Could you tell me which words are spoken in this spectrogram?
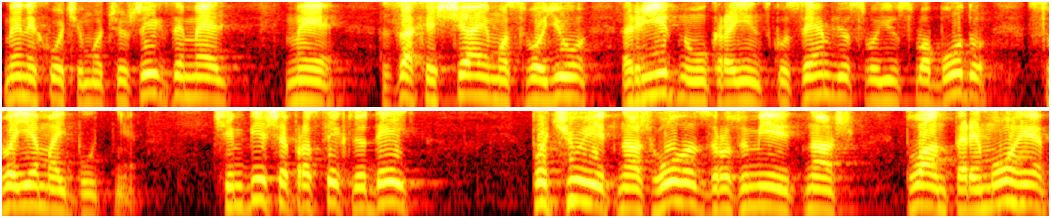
Ми не хочемо чужих земель, ми захищаємо свою рідну українську землю, свою свободу, своє майбутнє. Чим більше простих людей почують наш голос, зрозуміють наш план перемоги,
